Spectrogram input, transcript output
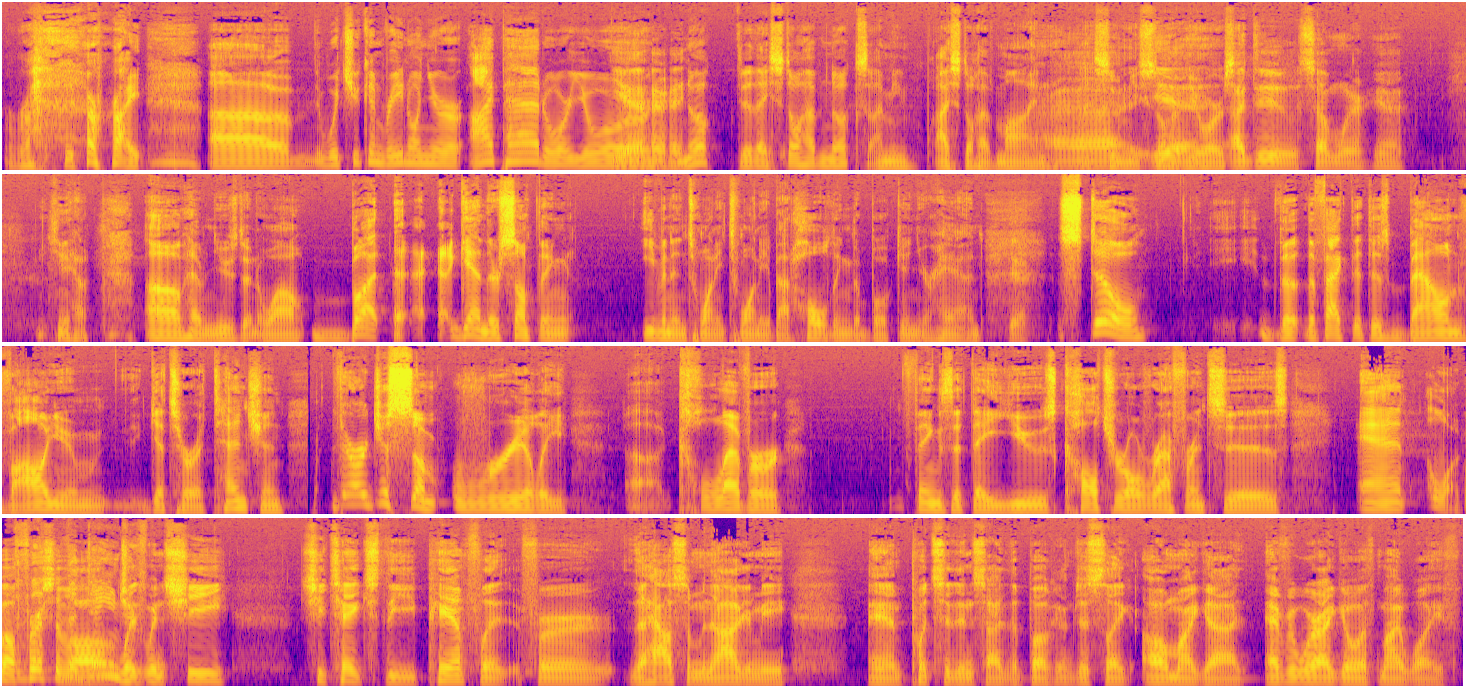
Right, right. Uh, which you can read on your iPad or your Yeah, right. Nook. Do they still have Nooks? I mean, I still have mine. I assume you still Uh, yeah, have yours. I do somewhere. Yeah, Yeah. Um, haven't used it in a while. But uh, again, there's something even in 2020 about holding the book in your hand. Yeah. Still, the the fact that this bound volume gets her attention, there are just some really uh, clever things that they use, cultural references, and look. Well, the- first of the all, danger- when, when she she takes the pamphlet for the House of Monogamy and puts it inside the book. I'm just like, oh my god! Everywhere I go with my wife,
